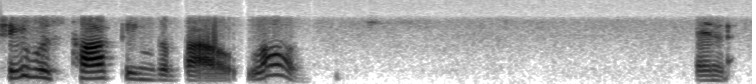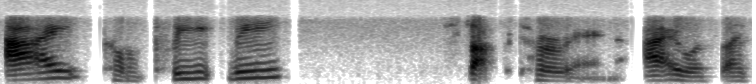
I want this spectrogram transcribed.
she was talking about love. And I completely sucked her in. I was like,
